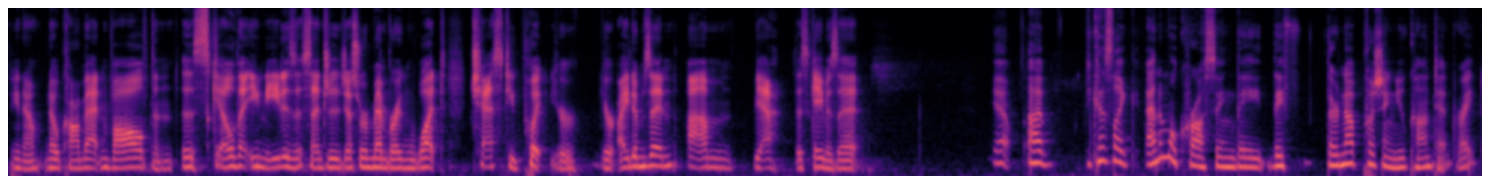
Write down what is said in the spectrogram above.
you know no combat involved, and the skill that you need is essentially just remembering what chest you put your your items in. Um, yeah, this game is it. Yeah, uh, because like Animal Crossing, they they they're not pushing new content, right?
